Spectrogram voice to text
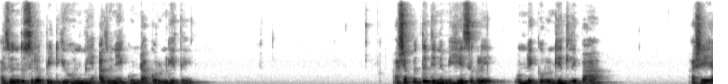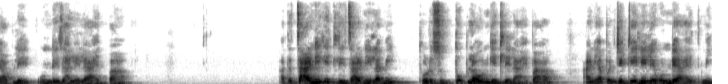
अजून दुसरं पीठ घेऊन मी अजून एक उंडा करून घेते. अशा पद्धतीने मी हे सगळे उंडे करून घेतले. पहा. असे हे आपले उंडे झालेले आहेत पहा. आता चाळणी घेतली. चाळणीला मी थोडंसं तूप लावून घेतलेलं आहे पहा. आणि आपण जे केलेले उंडे आहेत मी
